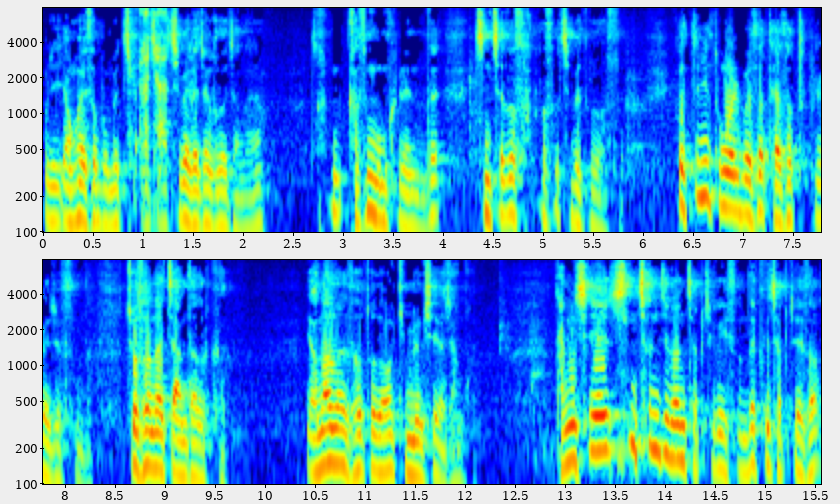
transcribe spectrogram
우리 영화에서 보면 집에 가자 집에 가자 그러잖아요. 참 가슴 뭉클했는데 진짜로 살아서 집에 들어왔어요. 그랬더니 동아일보에서 대사 투표를 해줬습니다. 조선의 짠다르크 연안에서 돌아온 김명시 여장군. 당시에 신천지라는 잡지가 있었는데 그 잡지에서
